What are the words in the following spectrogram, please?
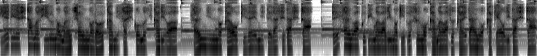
冷え冷えした真昼のマンションの廊下に差し込む光は、3人の顔をきれいに照らし出した。A さんは首周りのギブスも構わず階段を駆け下り出した。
